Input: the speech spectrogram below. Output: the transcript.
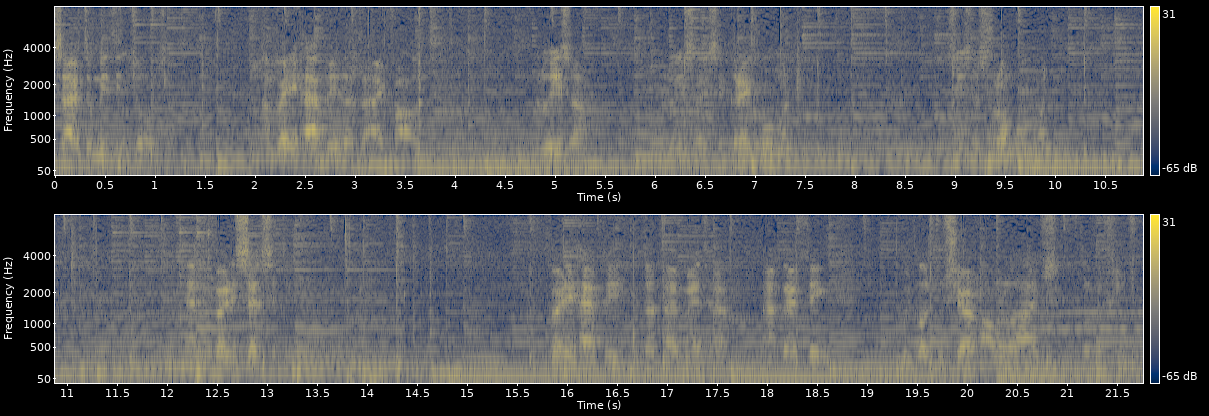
decided to meet in Georgia. I'm very happy that I found Luisa. Luisa is a great woman. She's a strong woman and very sensitive. Very happy that I met her and I think we're going to share our lives for the future.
